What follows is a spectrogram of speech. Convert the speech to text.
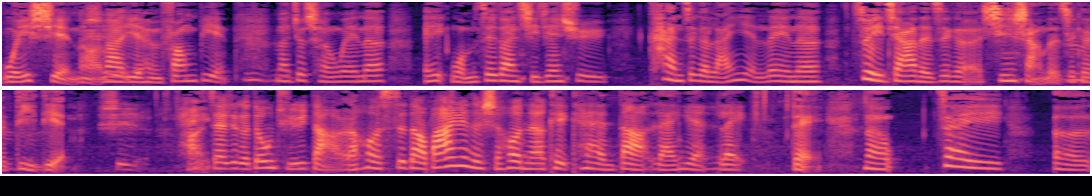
危险啊，那也很方便，那就成为呢，哎，我们这段期间去看这个蓝眼泪呢，最佳的这个欣赏的这个地点。是好，在这个东莒岛，然后四到八月的时候呢，可以看到蓝眼泪。对，那在呃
